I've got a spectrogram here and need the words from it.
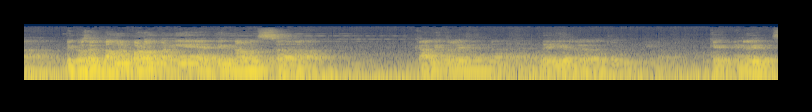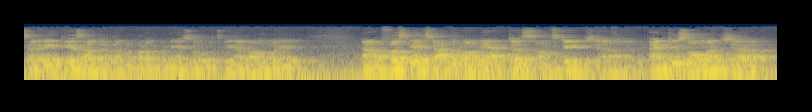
uh, பிகாஸ் தமிழ் படம் பண்ணியே I think now is uh, Kaaviyathalaivan uh, இந்த year Okay, anyway, seven, eight years out of Tamil Padam Panniya, so it's been a long while. Uh, firstly, I'll start with all the actors on stage. Uh, thank you so much. Uh,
